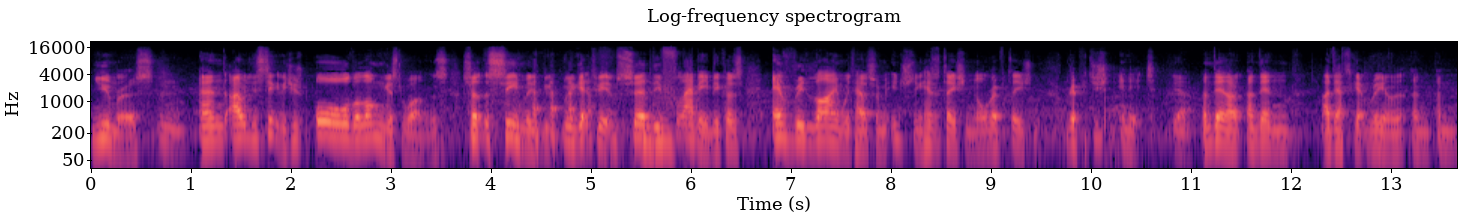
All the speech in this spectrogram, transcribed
numerous, hmm. and I would instinctively choose all the longest ones, so that the scene would, be, would get to be absurdly flabby because every line would have some interesting hesitation or repetition repetition in it. Yeah. And then I, and then I'd have to get real and, and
